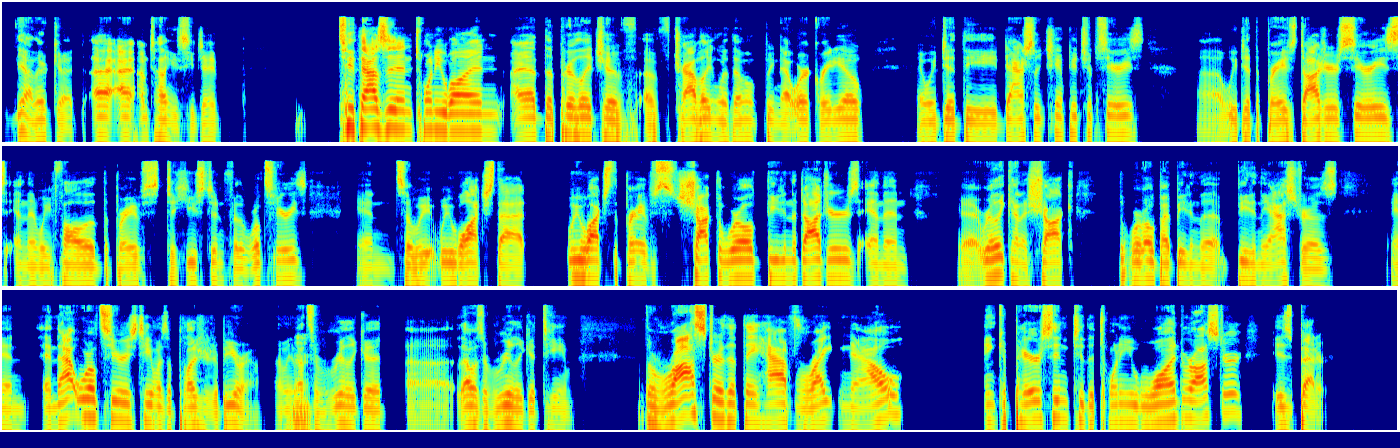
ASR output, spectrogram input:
Yeah, they're good. I, I'm telling you, CJ. 2021, I had the privilege of of traveling with MLB Network Radio, and we did the National League Championship Series. Uh, we did the Braves Dodgers series, and then we followed the Braves to Houston for the World Series. And so we we watched that. We watched the Braves shock the world, beating the Dodgers, and then uh, really kind of shock the world by beating the beating the Astros. And and that World Series team was a pleasure to be around. I mean, mm. that's a really good. Uh, that was a really good team. The roster that they have right now, in comparison to the 21 roster, is better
